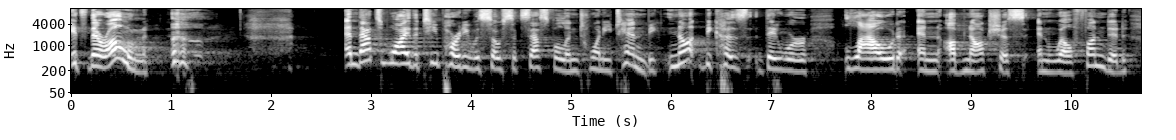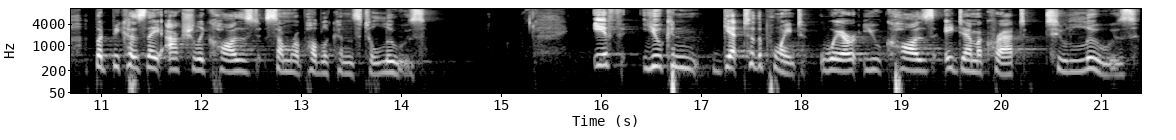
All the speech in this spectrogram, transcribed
it's their own. And that's why the Tea Party was so successful in 2010, be not because they were loud and obnoxious and well funded, but because they actually caused some Republicans to lose. If you can get to the point where you cause a Democrat to lose,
